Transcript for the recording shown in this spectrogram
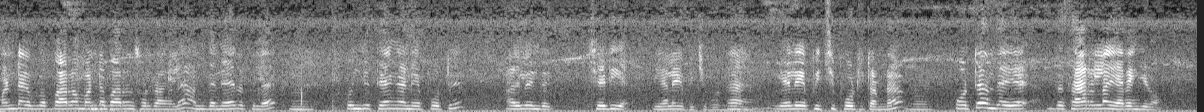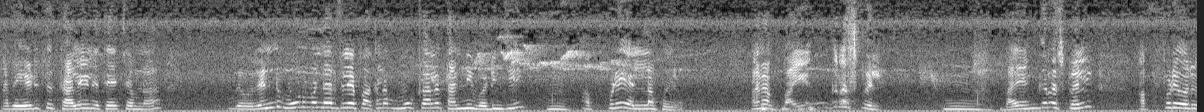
மண்டை பாரம் மண்டை பாரம்னு சொல்கிறாங்களே அந்த நேரத்தில் கொஞ்சம் தேங்காய் எண்ணெயை போட்டு அதில் இந்த செடியை இலையை பிச்சு போட்டு ஆ, இலையை பிச்சு போட்டுட்டோம்னா போட்டு அந்த இந்த சாரெல்லாம் இறங்கிடும். அதை எடுத்து தலையில் தேய்ச்சோம்னா இந்த ரெண்டு மூணு மணி நேரத்துலேயே பார்க்கலாம் மூக்கால தண்ணி வடிஞ்சு அப்படியே எல்லாம் போயிடும். ஆனால் பயங்கர ஸ்மெல். பயங்கர ஸ்மெல். அப்படி ஒரு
